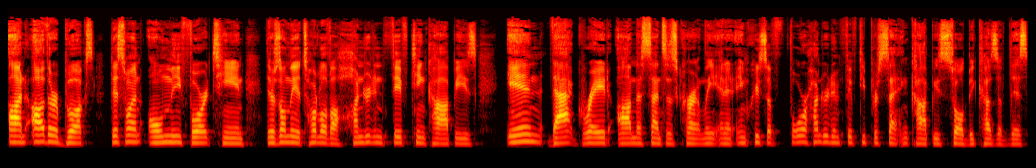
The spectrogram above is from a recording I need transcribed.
on other books. This one, only 14. There's only a total of 115 copies in that grade on the census currently, and an increase of 450% in copies sold because of this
